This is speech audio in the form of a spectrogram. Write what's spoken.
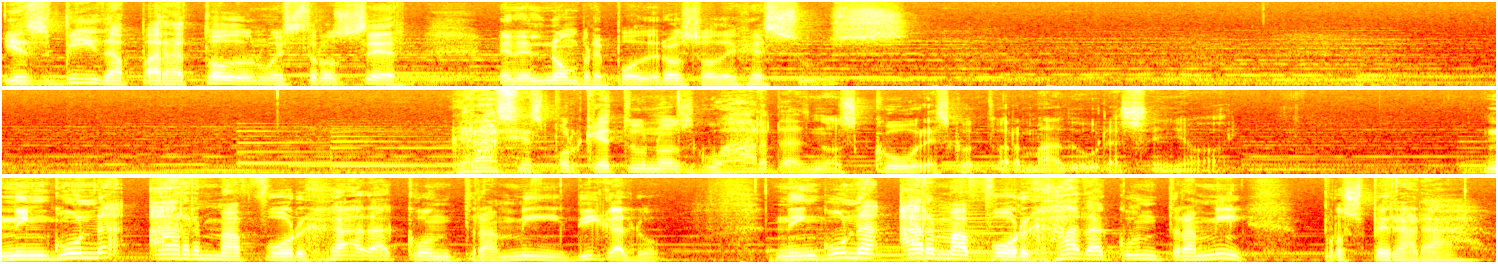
Y es vida para todo nuestro ser en el nombre poderoso de Jesús. Gracias porque tú nos guardas, nos cubres con tu armadura, Señor. Ninguna arma forjada contra mí, dígalo, ninguna arma forjada contra mí prosperará.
